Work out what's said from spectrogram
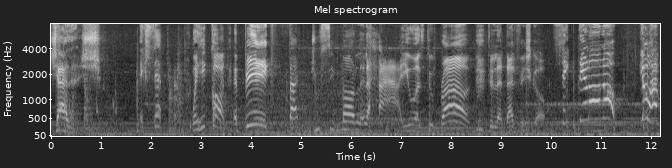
challenge. Except when he caught a big, fat, juicy marlin, he was too proud to let that fish go. Sic Tirano! You have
